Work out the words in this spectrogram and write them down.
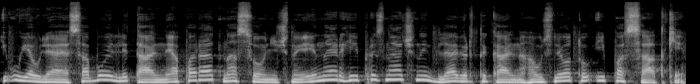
і ўяўляе сабой летальны апарат на сонечнай энергіі прызначаны для вертыкальнага ўзлёту і пасадкі.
